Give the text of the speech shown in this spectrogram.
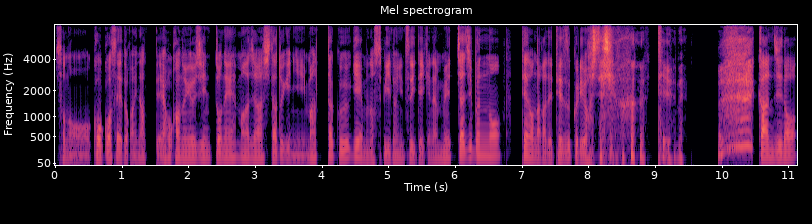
その高校生とかになって他の友人とね、麻雀した時に全くゲームのスピードについていけない。めっちゃ自分の手の中で手作りをしてしまうっていうね 感じの、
